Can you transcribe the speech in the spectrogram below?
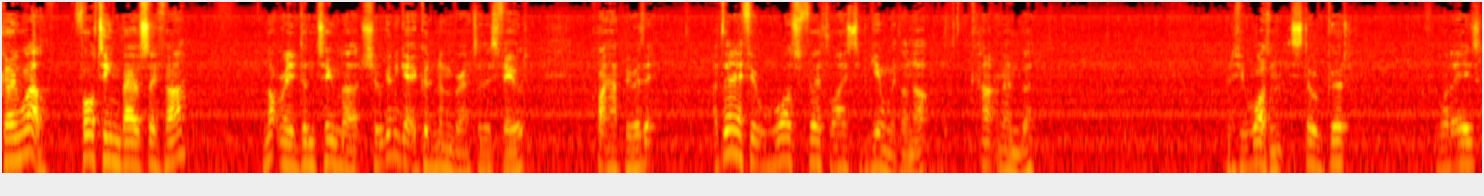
going well. 14 bales so far. Not really done too much, so we're going to get a good number out of this field. Quite happy with it. I don't know if it was fertilised to begin with or not. Can't remember. But if it wasn't, it's still good for what it is.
